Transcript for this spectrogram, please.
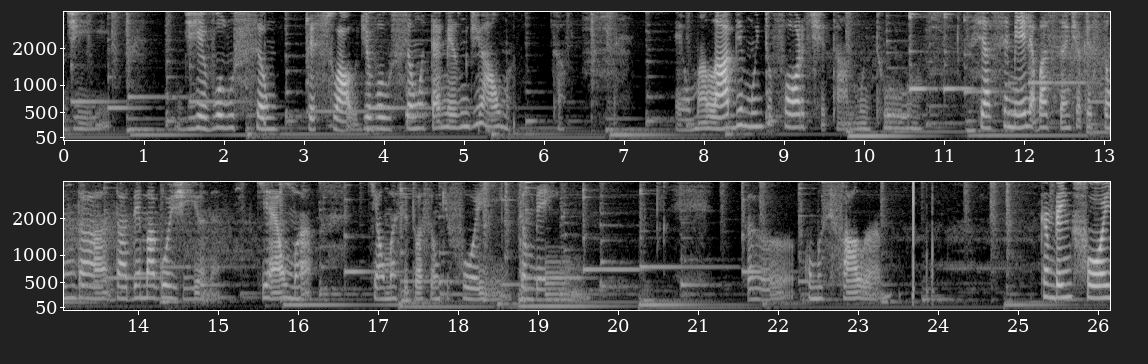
de, de evolução pessoal, de evolução até mesmo de alma uma lábia muito forte, tá? Muito se assemelha bastante à questão da, da demagogia, né? Que é uma que é uma situação que foi também uh, como se fala também foi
